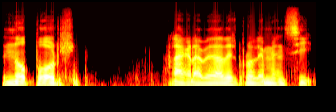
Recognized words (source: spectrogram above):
no por la gravedad del problema en sí.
